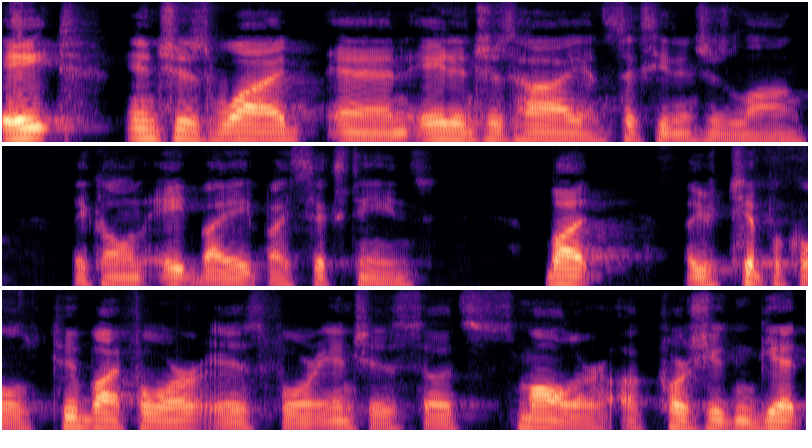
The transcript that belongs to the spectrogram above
eight inches wide and eight inches high and 16 inches long. They call them eight by eight by 16s. But your typical two by four is four inches, so it's smaller. Of course, you can get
